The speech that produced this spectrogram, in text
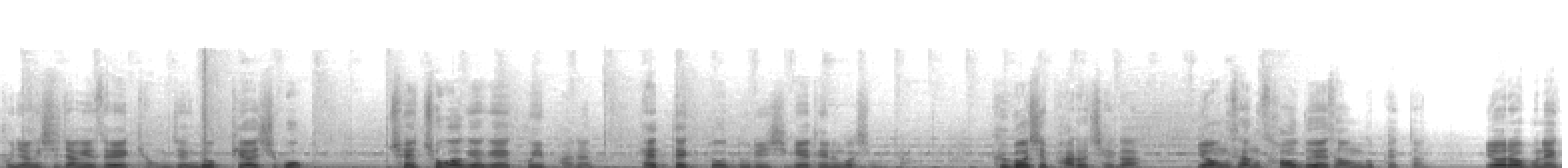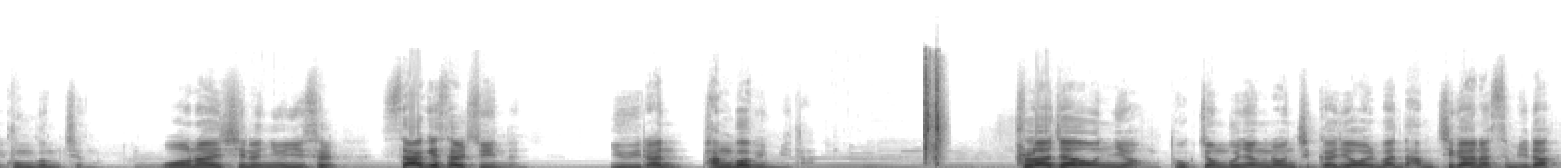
분양 시장에서의 경쟁도 피하시고 최초 가격에 구입하는 혜택도 누리시게 되는 것입니다. 그것이 바로 제가 영상 서두에서 언급했던 여러분의 궁금증, 원하시는 유닛을 싸게 살 수 있는 유일한 방법입니다. 플라자 온영 독점 분양 런치까지 얼마 남지가 않았습니다.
